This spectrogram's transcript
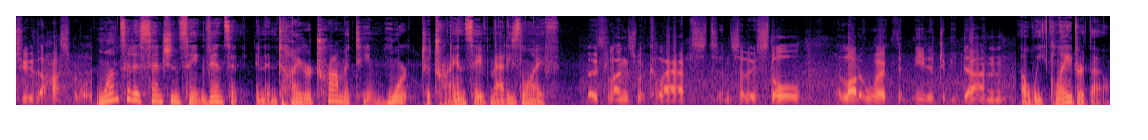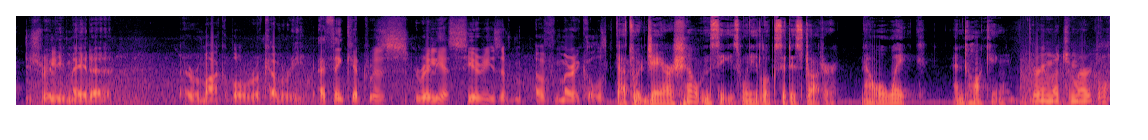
to the hospital. Once at Ascension St. Vincent, an entire trauma team worked to try and save Maddie's life. Both lungs were collapsed, and so there was still a lot of work that needed to be done. A week later, though, she's really made a, a remarkable recovery. I think it was really a series of, of miracles. That's what J.R. Shelton sees when he looks at his daughter, now awake and talking. Very much a miracle.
